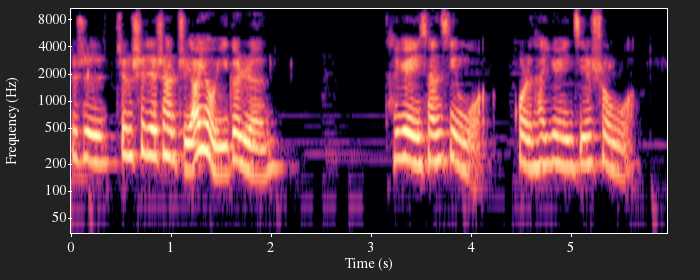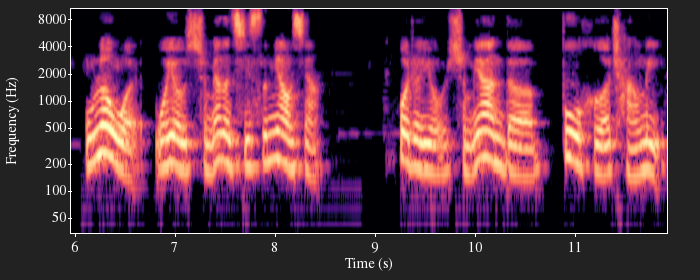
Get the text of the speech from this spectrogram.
就是这个世界上只要有一个人，他愿意相信我，或者他愿意接受我，无论我我有什么样的奇思妙想。或者有什么样的不合常理，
